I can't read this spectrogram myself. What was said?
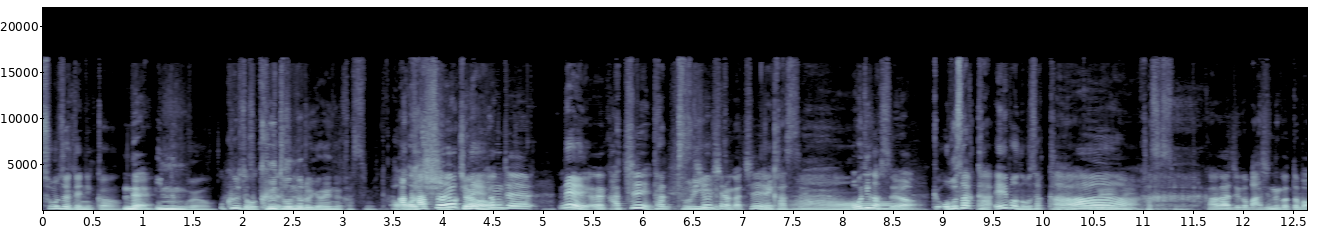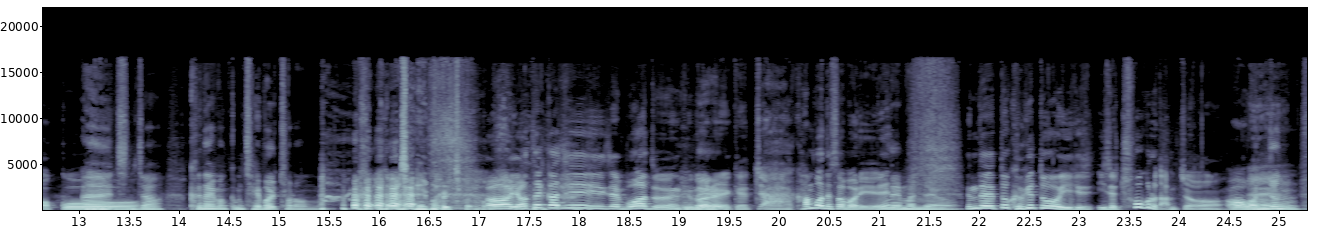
스무 살 되니까 네. 있는 거예요. 그래서 그 됐어요? 돈으로 여행을 갔습니다. 아, 아 갔어요? 그럼 형제 네, 네 같이 단 둘이 시원 씨랑 같이 네 갔어요. 아~ 어디 갔어요? 그 오사카 일본 오사카로 아~ 갔어요. 가가지고 맛있는 것도 먹고. 네, 진짜 그날만큼 재벌처럼. 재벌처럼. 어, 여태까지 이제 모아둔 그거를 네. 이렇게 쫙 한 번에 써버린. 네, 맞아요. 근데 또 그게 또 이게 이제 추억으로 남죠. 아, 완전 네.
